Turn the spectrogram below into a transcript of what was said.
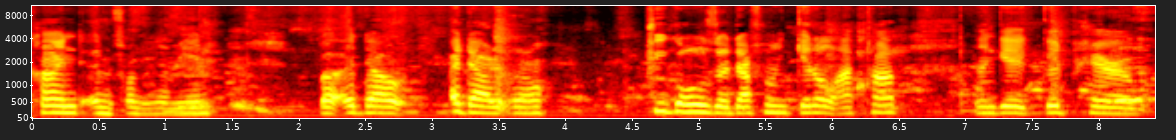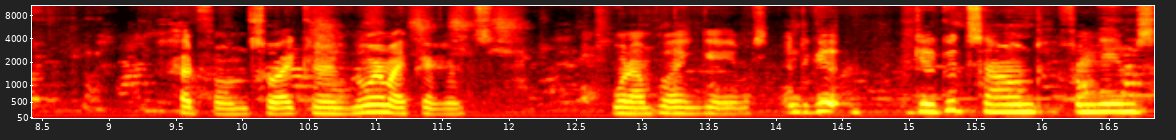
kind and funny. I mean, but I doubt I doubt it though. Two goals are definitely get a laptop and get a good pair of headphones so I can ignore my parents when I'm playing games and to get get a good sound from games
